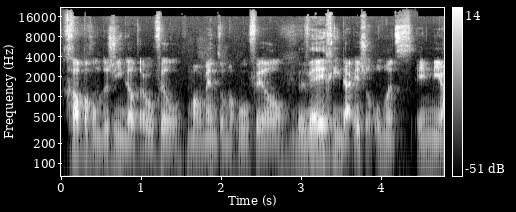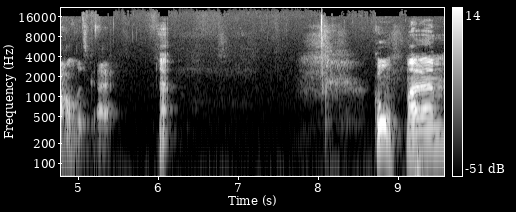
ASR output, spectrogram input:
grappig om te zien dat er hoeveel momentum of hoeveel beweging daar is om het in meer handen te krijgen. Cool. Maar ehm,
